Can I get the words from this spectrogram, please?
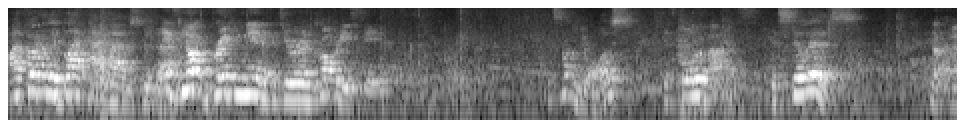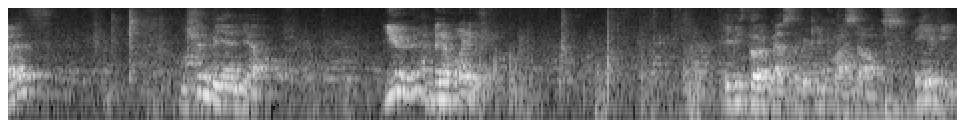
I thought only Black Hat Habs do that. It's not breaking in if it's your own property, Steve. It's not yours. It's all of ours. It still is. Not hers. You shouldn't be in here. You have been avoiding me. Evie thought it best that we keep to ourselves. Evie,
